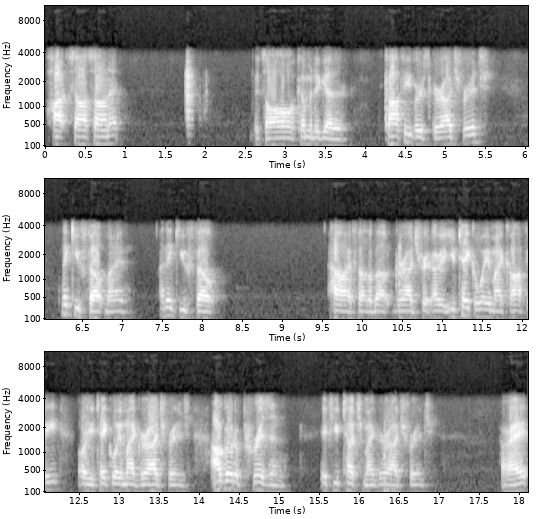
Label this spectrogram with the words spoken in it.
hot sauce on it. It's all coming together. Coffee versus garage fridge. I think you felt my. I think you felt how I felt about garage fridge. Or you take away my coffee, or you take away my garage fridge. I'll go to prison if you touch my garage fridge. All right.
